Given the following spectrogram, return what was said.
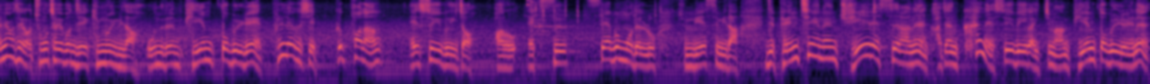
안녕하세요. 중고차 1번지 김로입니다. 오늘은 BMW의 플래그십 끝판왕 SUV죠. 바로 X7 모델로 준비했습니다. 이제 벤츠에는 GLS라는 가장 큰 SUV가 있지만 BMW에는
